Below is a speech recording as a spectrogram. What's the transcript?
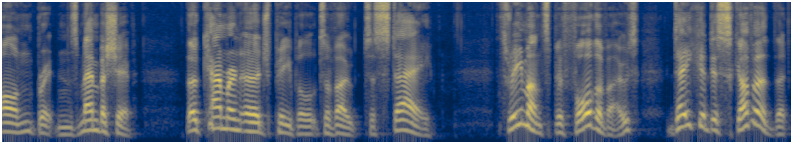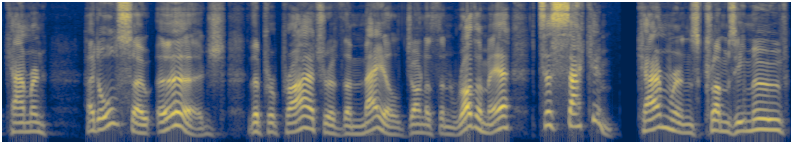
on Britain's membership, though Cameron urged people to vote to stay. Three months before the vote, Dacre discovered that Cameron had also urged the proprietor of the Mail, Jonathan Rothermere, to sack him. Cameron's clumsy move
